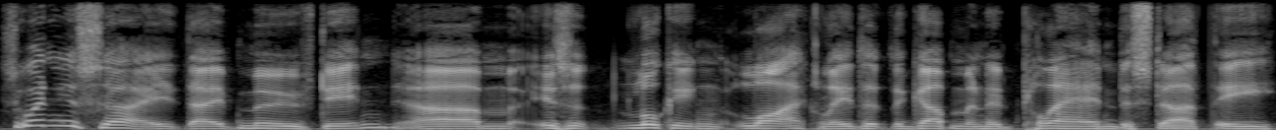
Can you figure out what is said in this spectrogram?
So, when you say they've moved in, um, is it looking likely that the government had planned to start the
